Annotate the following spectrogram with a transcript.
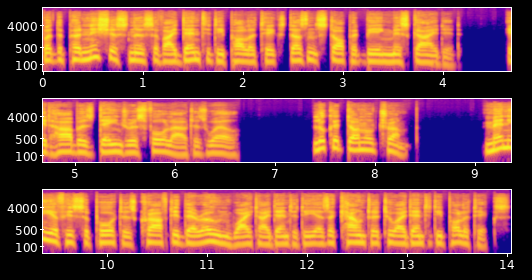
But the perniciousness of identity politics doesn't stop at being misguided. It harbors dangerous fallout as well. Look at Donald Trump. Many of his supporters crafted their own white identity as a counter to identity politics.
